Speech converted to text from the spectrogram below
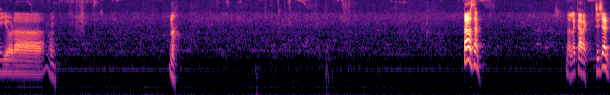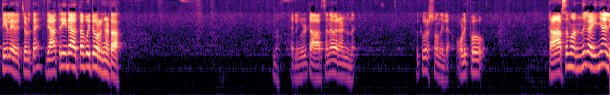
അയ്യോടാ. ടാർസൻ നല്ല കറക്റ്റ് ചട്ടിയല്ലേ വെച്ചോടുത്തെ. രാത്രി ഇതിന്റെ അകത്താ പോയിട്ട് ഉറങ്ങാം കേട്ടോ. എല്ലാം കൂടി ടാർസനാണ് വരാണ്ടെന്ന്. ഇവർക്ക് പ്രശ്നമൊന്നുമില്ല. ഓളിപ്പോൾ ടാർസം വന്നു കഴിഞ്ഞാൽ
